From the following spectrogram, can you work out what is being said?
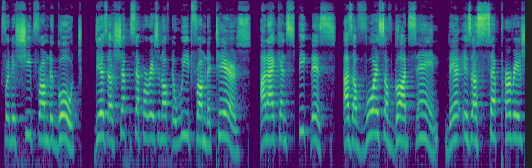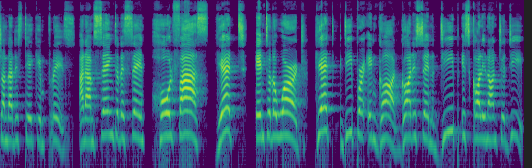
for the sheep from the goat. There's a separation of the wheat from the tares. And I can speak this as a voice of God saying, there is a separation that is taking place. And I'm saying to the saint, hold fast, get into the word, get deeper in God. God is saying, deep is calling unto deep.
